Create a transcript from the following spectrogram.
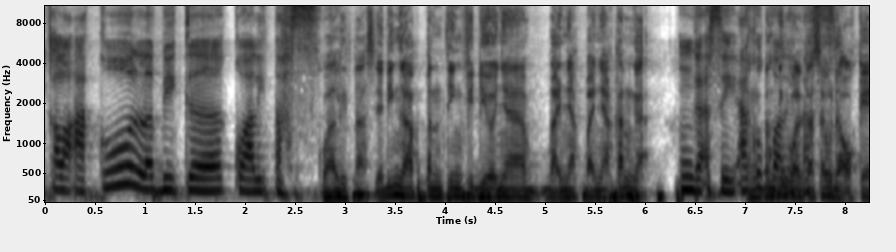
Kalau aku lebih ke kualitas. Kualitas. Jadi nggak penting videonya banyak-banyakan nggak? Enggak sih, Yang aku penting kualitas. kualitasnya udah oke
